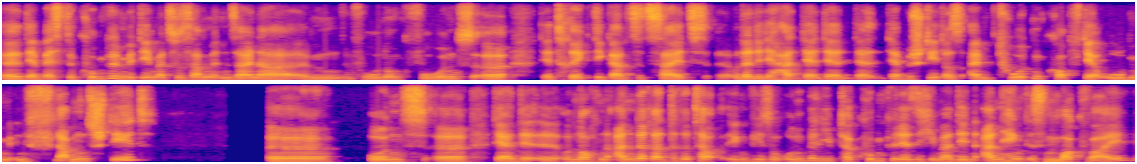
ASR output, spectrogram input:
Äh, der beste Kumpel, mit dem er zusammen in seiner ähm, Wohnung wohnt, äh, der trägt die ganze Zeit, oder der, der, der, der, der besteht aus einem Totenkopf, der oben in Flammen steht. Äh, und, äh, der, der, äh, und noch ein anderer, dritter, irgendwie so unbeliebter Kumpel, der sich immer den anhängt, ist ein Mogwai.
